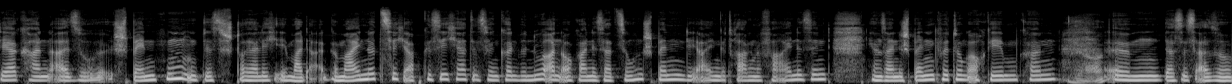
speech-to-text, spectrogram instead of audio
Der kann also spenden und ist steuerlich eben halt gemeinnützig abgesichert. Deswegen können wir nur an Organisationen spenden, die eingetragene Vereine sind, die uns eine Spendenquittung auch geben können. Ja. Ähm, das ist also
